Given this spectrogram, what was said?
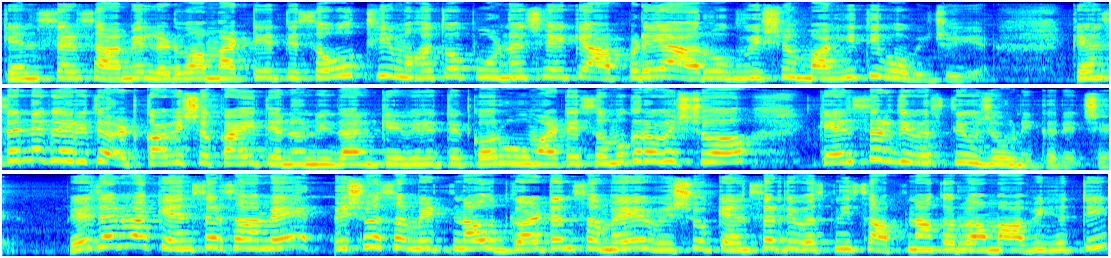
કેન્સર સામે લડવા માટે તે સૌથી મહત્વપૂર્ણ છે કે આપણે આ રોગ વિશે માહિતી હોવી જોઈએ. કેન્સરને કઈ રીતે અટકાવી શકાય તેનું નિદાન કેવી રીતે કરવું માટે સમગ્ર વિશ્વ કેન્સર દિવસની ઉજવણી કરે છે. બે હજારમાં કેન્સર સામે વિશ્વ સમિટના ઉદ્ઘાટન સમયે વિશ્વ કેન્સર દિવસની સ્થાપના કરવામાં આવી હતી.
